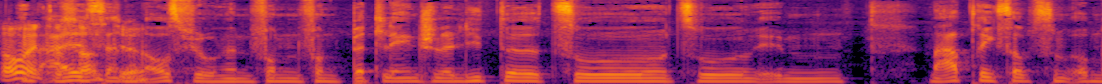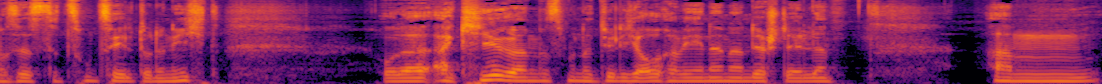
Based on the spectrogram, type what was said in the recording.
Oh, in all seinen ja. Ausführungen, von, von Battle Angel Elite zu, zu eben Matrix, ob man es jetzt dazu zählt oder nicht. Oder Akira muss man natürlich auch erwähnen an der Stelle. Ähm,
